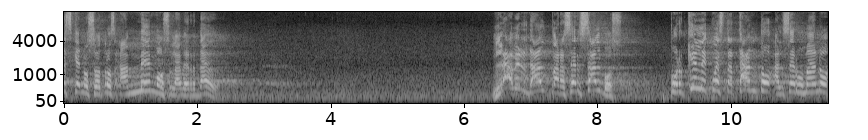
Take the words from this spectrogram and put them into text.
es que nosotros amemos la verdad. La verdad para ser salvos. ¿Por qué le cuesta tanto al ser humano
